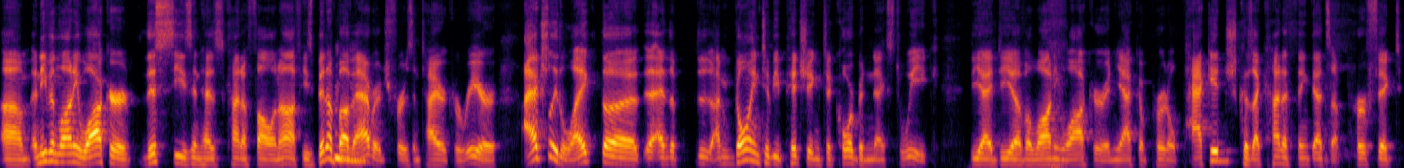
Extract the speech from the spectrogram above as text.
Um, and even Lonnie Walker this season has kind of fallen off. He's been above mm-hmm. average for his entire career. I actually like the, and the, the, I'm going to be pitching to Corbin next week the idea of a Lonnie Walker and Jakob Poeltl package because I kind of think that's a perfect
